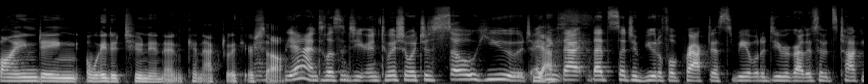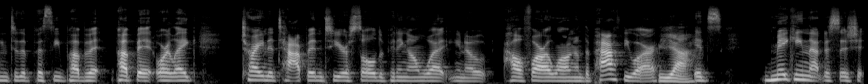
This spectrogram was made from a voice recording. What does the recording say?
finding a way to tune in and connect with yourself Yeah, and to listen to your intuition, which is so huge. I think that that's such a beautiful practice to be able to do, regardless if it's talking to the pussy puppet puppet or like trying to tap into your soul, depending on what you know, how far along on the path you are. yeah It's making that decision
